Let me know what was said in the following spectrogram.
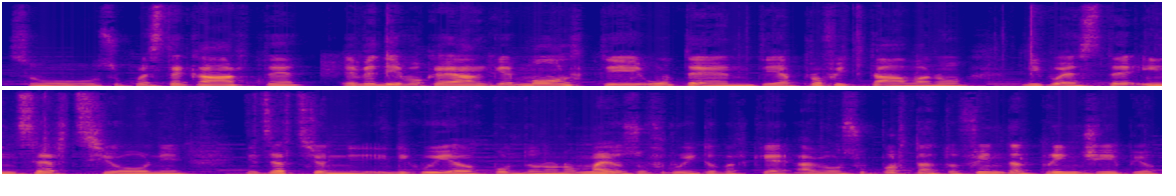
su, su queste carte e vedevo che anche molti utenti approfittavano di queste inserzioni, inserzioni di cui appunto non ho mai usufruito perché avevo supportato fin dal principio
